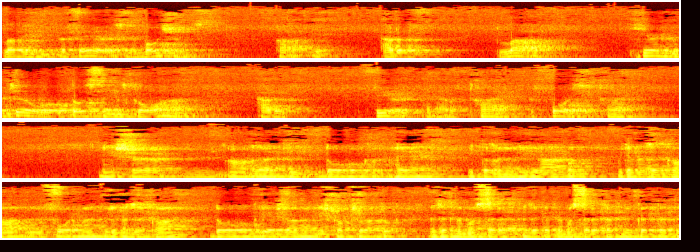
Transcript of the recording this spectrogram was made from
loving affairs and emotions uh, out of love, here in the material world, those things go on out of fear and out of time, the force of time. És a lelki dolgok helyett itt az anyagi világban ugyanezek a formák, ugyanezek a dolgok, érzelmek és kapcsolatok ezek nem a szeret, ezeket nem a szeretet működteti,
